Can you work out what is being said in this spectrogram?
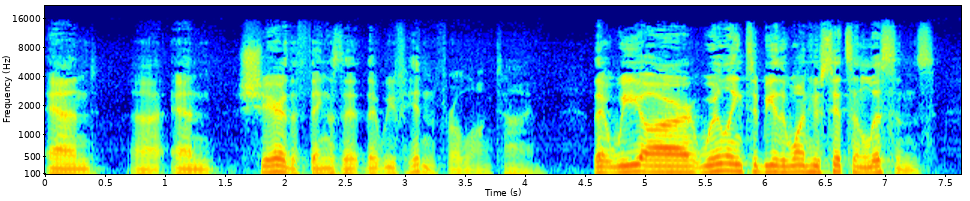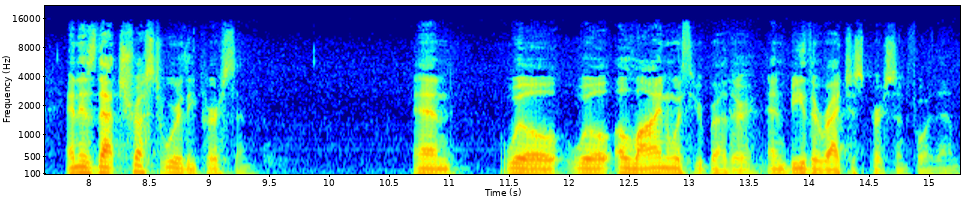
and uh, and share the things that, that we've hidden for a long time. That we are willing to be the one who sits and listens and is that trustworthy person. And will, will align with your brother and be the righteous person for them.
